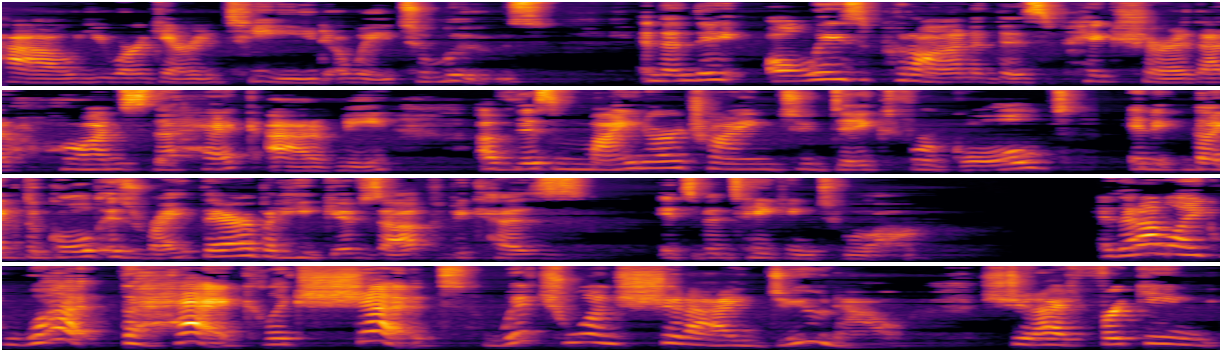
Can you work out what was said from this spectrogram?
how you are guaranteed a way to lose. And then they always put on this picture that haunts the heck out of me of this miner trying to dig for gold. And it, like the gold is right there, but he gives up because it's been taking too long. And then I'm like, what the heck? Like, shit, which one should I do now? Should I freaking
